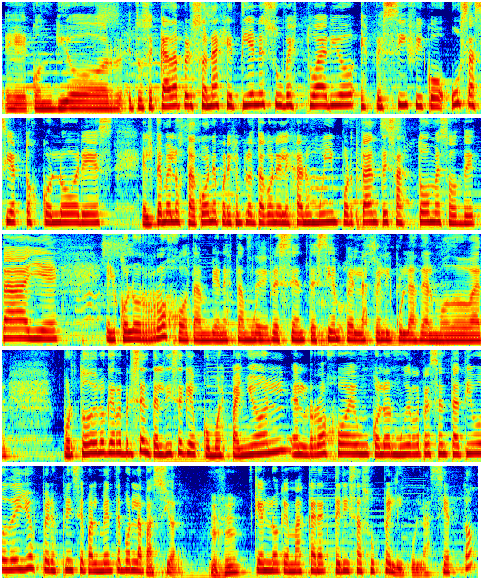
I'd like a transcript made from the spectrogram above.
Eh, con Dior. Entonces cada personaje tiene su vestuario específico, usa ciertos colores. El tema de los tacones, por ejemplo, en Tacones Lejanos es muy importante, esas tomas, esos detalles. El color rojo también está muy Sí. presente siempre en las películas de Almodóvar. Por todo lo que representa. Él dice que como español el rojo es un color muy representativo de ellos, pero es principalmente por la pasión que es lo que más caracteriza sus películas, ¿cierto?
